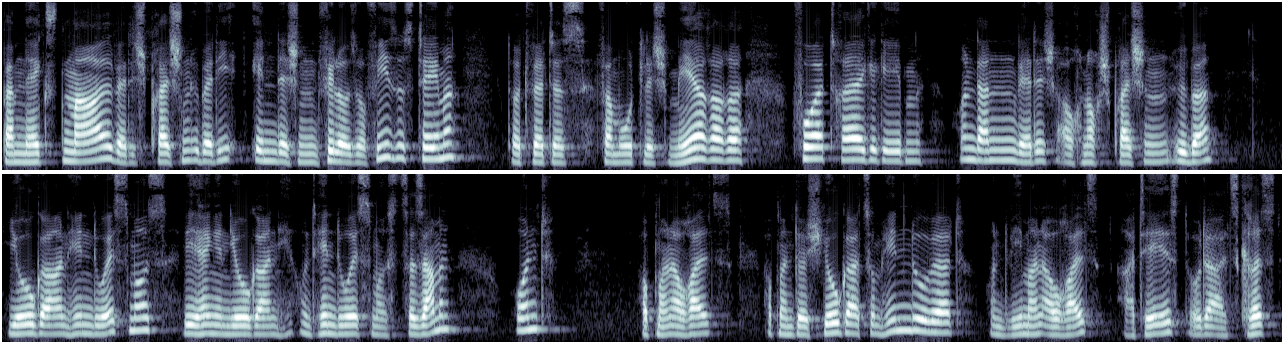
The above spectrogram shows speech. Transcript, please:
Beim nächsten Mal werde ich sprechen über die indischen Philosophiesysteme Dort wird es vermutlich mehrere Vorträge geben und dann werde ich auch noch sprechen über Yoga und Hinduismus. Wie hängen Yoga und Hinduismus zusammen? Und ob man auch als, ob man durch Yoga zum Hindu wird und wie man auch als Atheist oder als Christ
